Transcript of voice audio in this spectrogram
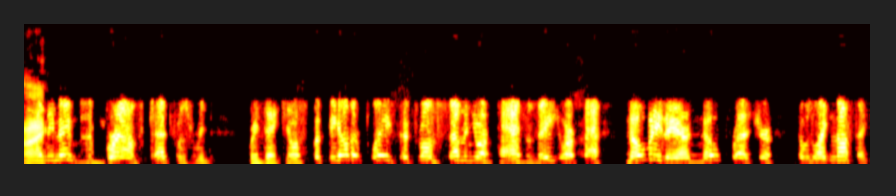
All right. I mean, they, the Browns' catch was ri- ridiculous, but the other plays, they're throwing seven-yard passes, eight-yard passes. Nobody there, no pressure. It was like nothing.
